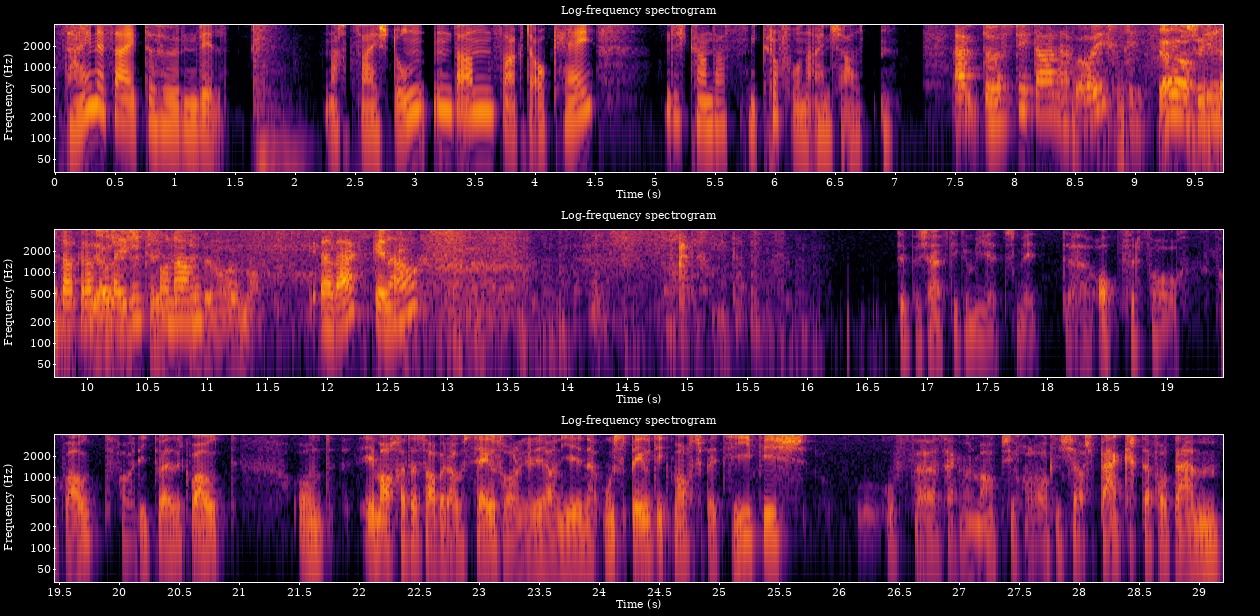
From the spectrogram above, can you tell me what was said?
seine Seite hören will. Nach zwei Stunden dann sagt er okay und ich kann das Mikrofon einschalten. Ähm, dürfte ich da neben euch sitzen? Ja, ja, sicher. Sind wir da gerade ja, ein weit voneinander äh, weg? Genau. So, da beschäftige mich jetzt mit äh, Opfern von, von Gewalt, von ritueller Gewalt. Und ich mache das aber als Seelsorger. Ich habe nie eine Ausbildung gemacht, spezifisch auf äh, sagen wir mal, psychologische Aspekte von dem.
